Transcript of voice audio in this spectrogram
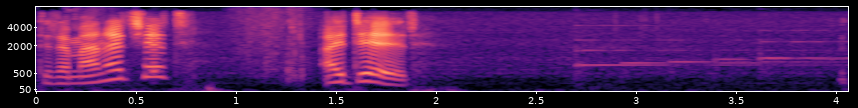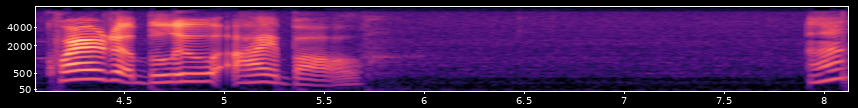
Did I manage it? I did. Acquired a blue eyeball. Huh?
